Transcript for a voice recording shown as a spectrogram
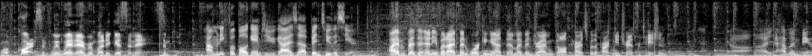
Well, of course, if we win, everybody gets an A. Simple. How many football games have you guys uh, been to this year? I haven't been to any, but I've been working at them. I've been driving golf carts for the parking and transportation. Uh, I haven't been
